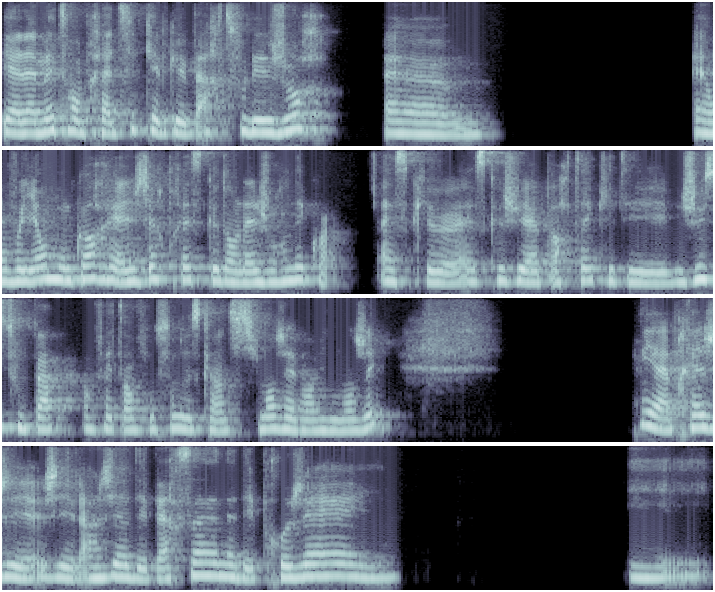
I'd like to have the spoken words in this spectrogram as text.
et à la mettre en pratique quelque part tous les jours, euh, et en voyant mon corps réagir presque dans la journée, quoi, à ce que, à ce que je lui apportais qui était juste ou pas, en fait, en fonction de ce qu'intuitivement j'avais envie de manger. Et après, j'ai élargi à des personnes, à des projets. Et, et,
